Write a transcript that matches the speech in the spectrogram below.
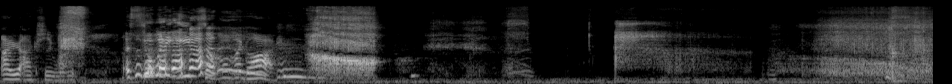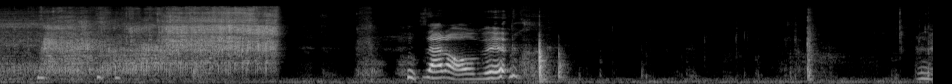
I actually want to. I still want to eat some. Oh my gosh. Is that all of it? Oh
